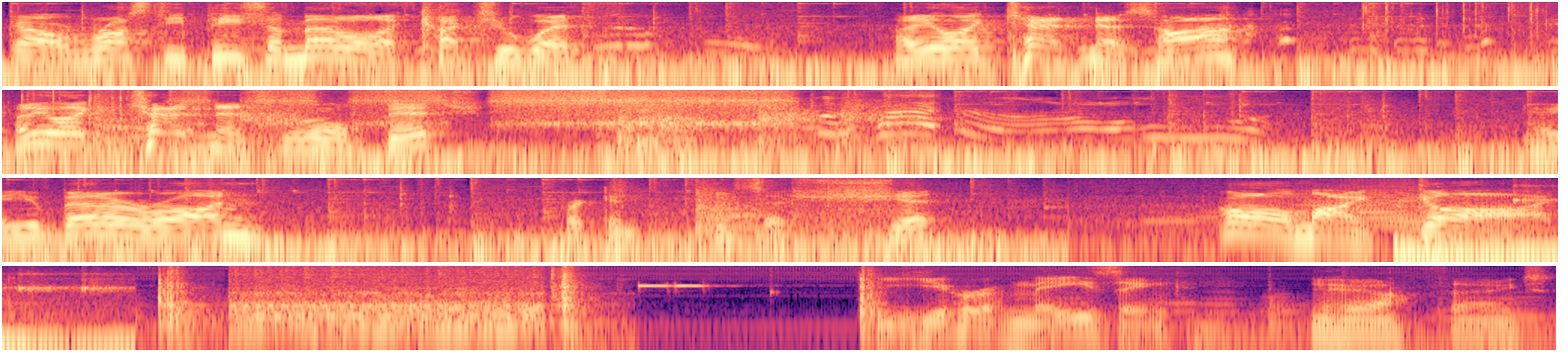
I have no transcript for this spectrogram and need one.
Got a rusty piece of metal to cut you with. How do you like tetanus, huh? How do you like tetanus, you little bitch? Yeah, you better run. Frickin' piece of shit. Oh my god! You're amazing. Yeah, thanks.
